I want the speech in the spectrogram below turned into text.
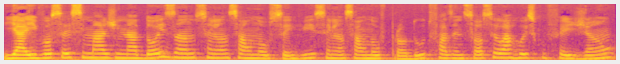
E aí você se imagina dois anos sem lançar um novo serviço, sem lançar um novo produto, fazendo só seu arroz com feijão,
